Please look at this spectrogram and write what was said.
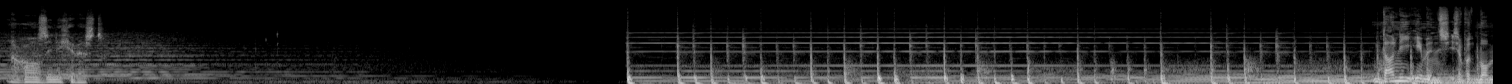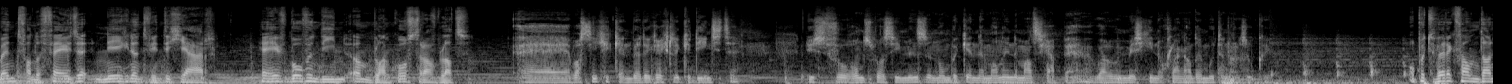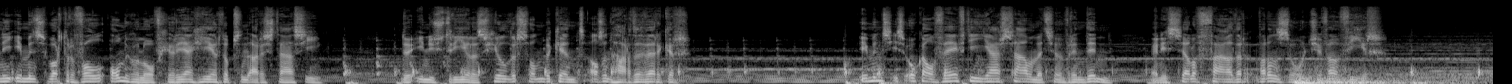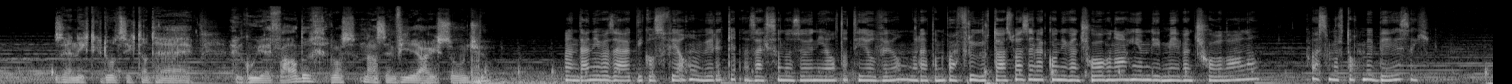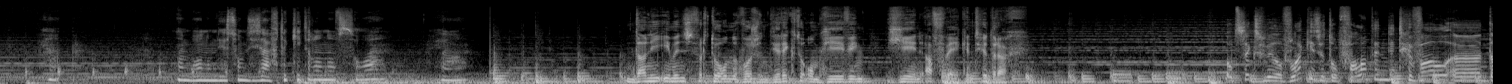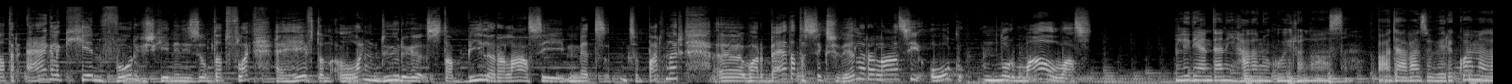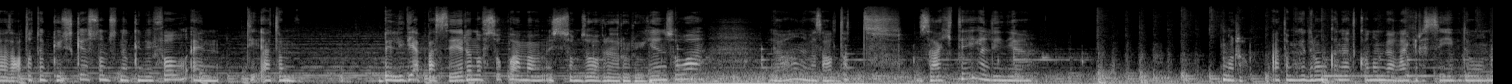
nog waanzinnig geweest. Danny Immens is op het moment van de feiten 29 jaar. Hij heeft bovendien een blanco strafblad. Hij was niet gekend bij de rechtelijke diensten. Dus voor ons was Immens een onbekende man in de maatschappij... waar we misschien nog lang hadden moeten naar zoeken. Op het werk van Danny Immens wordt er vol ongeloof gereageerd op zijn arrestatie. De industriële schilder stond bekend als een harde werker. Immens is ook al 15 jaar samen met zijn vriendin en is zelf vader van een zoontje van vier. Zijn echtgenoot zegt dat hij een goede vader was na zijn vierjarig zoontje. En Danny was eigenlijk dikwijls veel gaan werken. Hij zag zijn zoon niet altijd heel veel. Maar dat hij wat vroeger thuis was en hij kon die van school gaan hem die mee van school halen. Ik was er toch mee bezig. Ja. Dan begon hem die soms eens af te kittelen of zo. Ja. Danny Immens vertoonde voor zijn directe omgeving geen afwijkend gedrag. Op seksueel vlak is het opvallend in dit geval uh, dat er eigenlijk geen voorgeschiedenis is op dat vlak. Hij heeft een langdurige, stabiele relatie met zijn partner, uh, waarbij dat de seksuele relatie ook normaal was. Lydia en Danny hadden een goede relatie. Dat was zijn werk kwam, dat was altijd een kusje, soms een knuffel. En die had hem bij Lydia passeren of zo kwam, maar soms over haar rug en zo. Ja, dat was altijd zacht tegen Lydia. Hem gedronken had, kon hem wel agressief doen.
